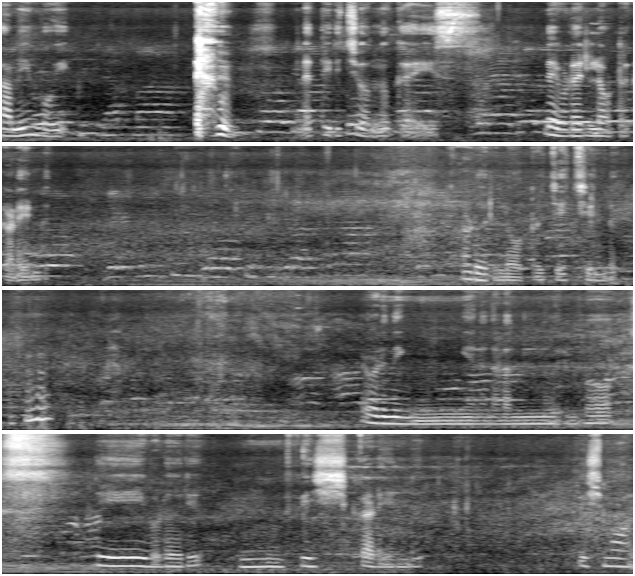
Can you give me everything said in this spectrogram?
സമയം പോയി. പിന്നെ തിരിച്ചു വന്നു ഗൈസ്. ഇവിടെ ഒരു ലോട്ടറി കടയുണ്ട്. അവിടെ ഒരു ലോട്ടറി ചേച്ചിയുണ്ട്. ഇവിടെ നിന്ന് ഇങ്ങനെ നടന്നു വരുമ്പോൾ ഇവിടെ ഒരു ഫിഷ് കടയുണ്ട്. ഫിഷ് മോൾ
